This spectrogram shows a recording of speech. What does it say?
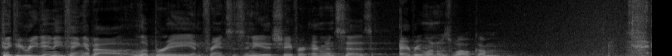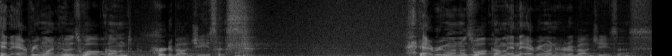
And if you read anything about L'Abri and Francis and Edith Schaeffer, everyone says everyone was welcome. And everyone who was welcomed heard about Jesus. Everyone was welcome and everyone heard about Jesus.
